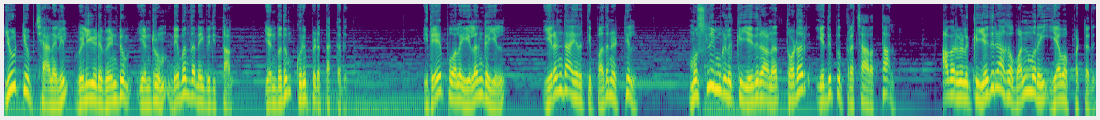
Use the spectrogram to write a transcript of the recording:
யூடியூப் சேனலில் வெளியிட வேண்டும் என்றும் நிபந்தனை விதித்தான் என்பதும் குறிப்பிடத்தக்கது. இதேபோல இலங்கையில் இரண்டாயிரத்தி பதினெட்டில் முஸ்லிம்களுக்கு எதிரான தொடர் எதிர்ப்பு பிரச்சாரத்தால் அவர்களுக்கு எதிராக வன்முறை ஏவப்பட்டது.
